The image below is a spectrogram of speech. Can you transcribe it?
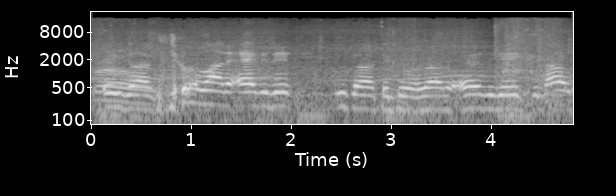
Bro. got to do a lot of editing. We got to do a lot of editing tonight.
